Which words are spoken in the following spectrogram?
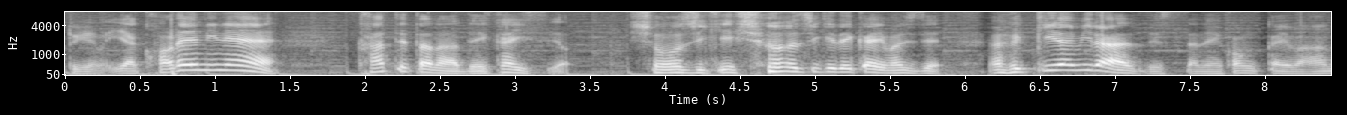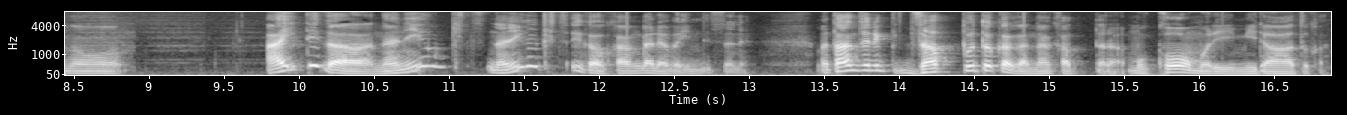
ドゲーム。いや、これにね、勝てたのはでかいっすよ。正直、正直でかい、マジで。吹き矢ミラーでしたね、今回は。あの相手が何をきつ、何がきついかを考えればいいんですよね。まあ、単純にザップとかがなかったら、もうコウモリ、ミラーとか。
